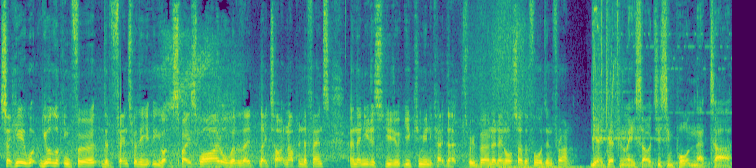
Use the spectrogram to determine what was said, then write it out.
so here what, you're looking for the defence, whether you, you got the space wide or whether they, they tighten up in defence, and then you just you, you communicate that through Bernard and also the forwards in front. Yeah, definitely. So it's just important that uh,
